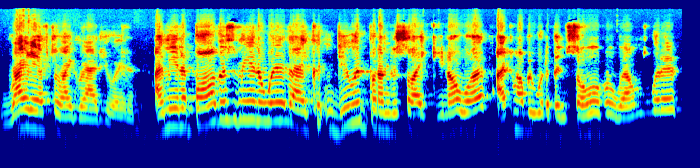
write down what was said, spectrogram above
right after I graduated. I mean, it bothers me in a way that I couldn't do it, but I'm just like, you know what? I probably would have been so overwhelmed with it,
